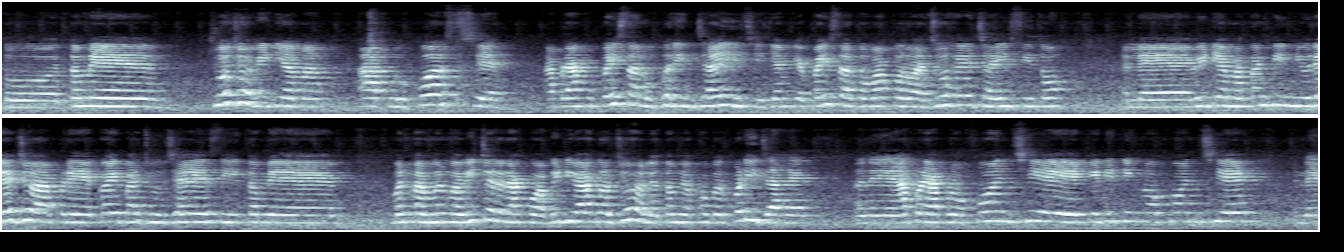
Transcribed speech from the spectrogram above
તો તમે જોજો વિડીયામાં આપણું પર્સ છે. આપણે આખું પૈસાનું ભરીને જઈએ છીએ. કેમ કે પૈસા તો વાપરવા જોહે જઈએ છીએ તો. એટલે વિડીયામાં કન્ટિન્યુ રહેજો. આપણે કઈ બાજુ જઈએ છીએ, તમે મનમાં મનમાં વિચારે રાખો. આ વીડિયો આગળ જોયો એટલે તમને ખબર પડી જાય અને આપણે આપણો ફોન છે, એક એડિટિંગનો ફોન છે, અને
